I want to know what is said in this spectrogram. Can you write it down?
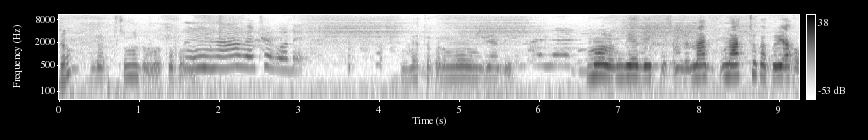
দাও। দাও, চুমা দাও আমার কপালে। ব্যথা করে। দিয়ে দিই মলম দিয়ে দেখি। আমরা নাক নাক চোখা করি আহো।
